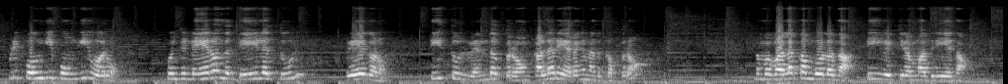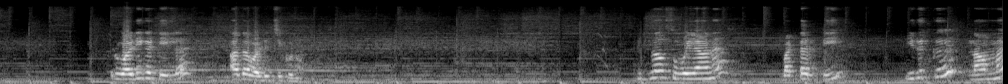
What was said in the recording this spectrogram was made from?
இப்படி பொங்கி பொங்கி வரும். கொஞ்சம் நேரம் அந்த தேயிலைத்தூள் வேகணும். டீத்தூள் வெந்த அப்புறம் கலர் இறங்கினதுக்கு அப்புறம் நம்ம வழக்கம் போல தான் டீ வைக்கிற மாதிரியே தான் ஒரு வடிகட்டியில அதை வடிச்சுக்கணும். இதுதான் சுவையான பட்டர் டீ இதுக்கு நாம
